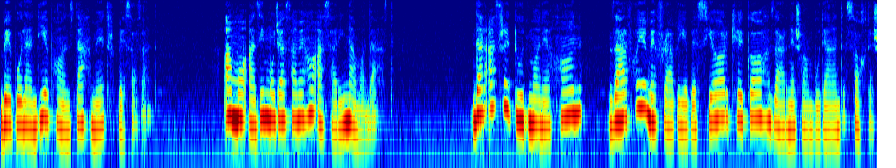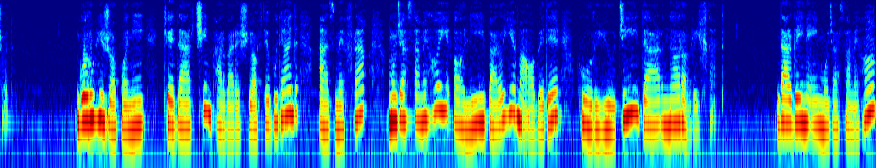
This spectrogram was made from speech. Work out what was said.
به بلندی پانزده متر بسازند. اما از این مجسمه ها اثری نمانده است. در عصر دودمان هان ظرفهای مفرقی بسیار که گاه زرنشان بودند ساخته شد. گروهی ژاپنی که در چین پرورش یافته بودند از مفرق مجسمه های عالی برای معابد هوریوجی در نارا ریختند. در بین این مجسمه ها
